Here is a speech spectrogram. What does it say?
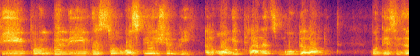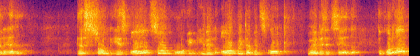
People believe the sun was stationary and only planets moved around it. But this is an error. The sun is also moving in an orbit of its own. Where does it say that? The Quran.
